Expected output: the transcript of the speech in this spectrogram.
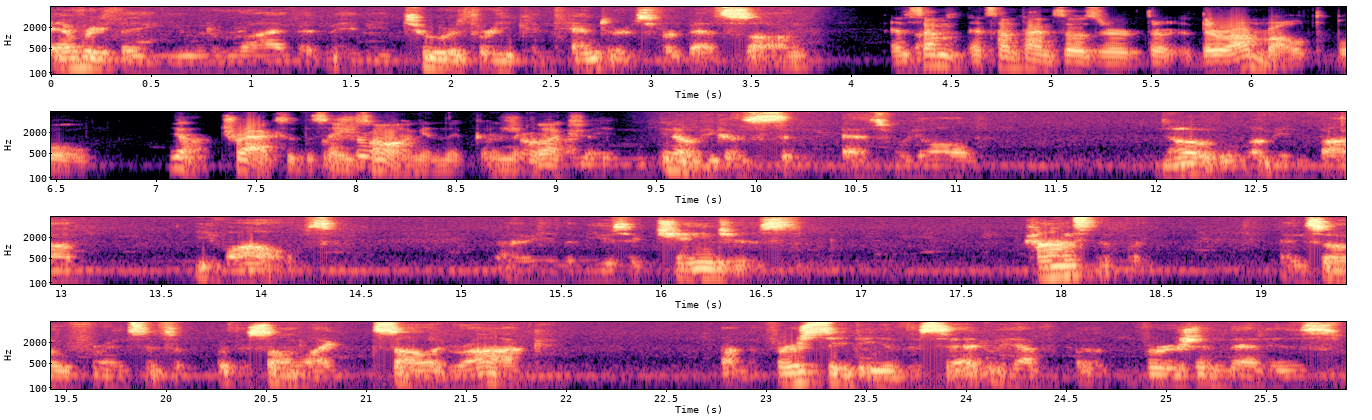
everything, you would arrive at maybe two or three contenders for best song. and some and sometimes those are there, there are multiple Yeah. tracks of the same sure. song in the in the sure. collection. I mean, you know, because as we all know, I mean, Bob evolves. I mean, the music changes constantly. And so, for instance, with a song like Solid Rock, on the first CD of the set, we have a version that is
